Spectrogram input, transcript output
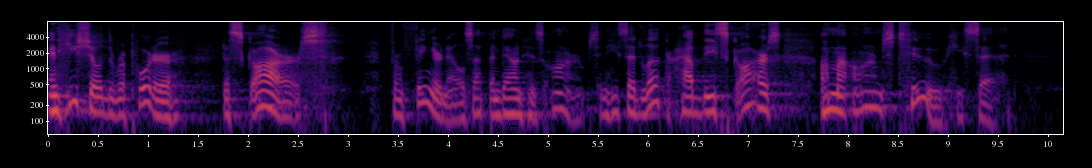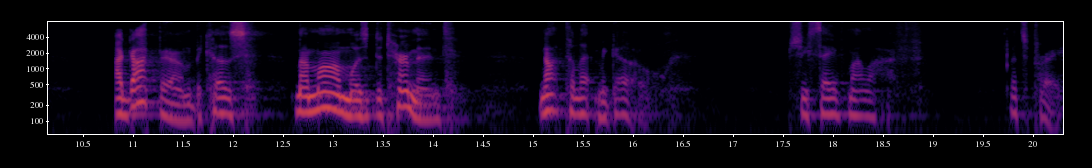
and he showed the reporter the scars from fingernails up and down his arms. And he said, Look, I have these scars on my arms too, he said. I got them because my mom was determined not to let me go. She saved my life. Let's pray.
